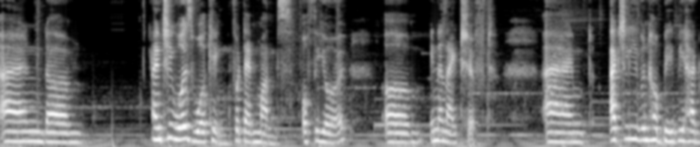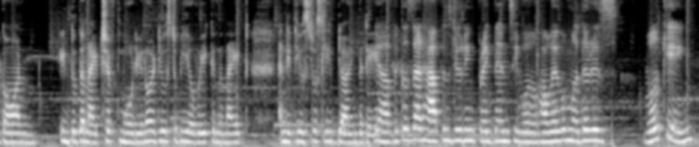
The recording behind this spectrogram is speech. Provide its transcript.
and um, and she was working for 10 months of the year um, in a night shift. And actually even her baby had gone into the night shift mode. You know it used to be awake in the night and it used to sleep during the day. Yeah because that happens during pregnancy. However mother is working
